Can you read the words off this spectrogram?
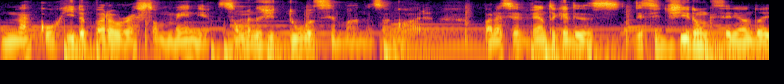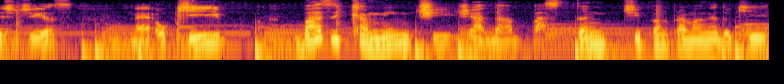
na corrida para o WrestleMania. São menos de duas semanas agora para esse evento que eles decidiram que seriam dois dias, né? O que basicamente já dá bastante pano para manga do que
